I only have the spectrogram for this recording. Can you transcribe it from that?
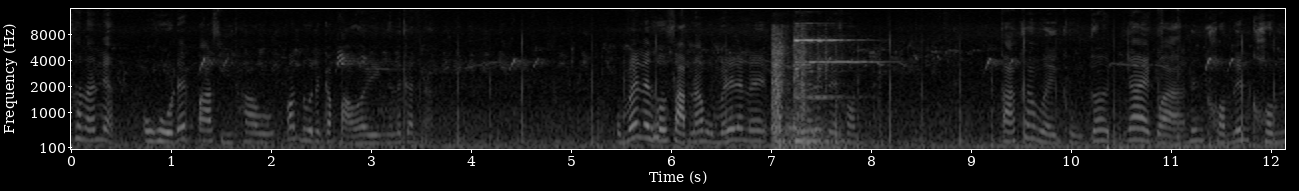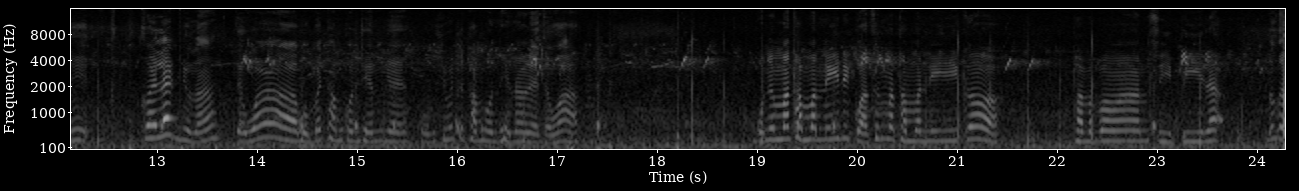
เท่านั้นเนี่ย โอ้โห ได้ปลาสีเทา ก็ดูในกระเป๋าเอาเองกันแล้วกันนะ ผมไม่ได้ในโทรศัพท์นะ ผมไม่ได้เล่นในไม่ได้เล่นในคอม ตาข้างไหวผมก็ง่ายกว่าเล่นคอมเล่นคอมนี่ เคยเล่นอยู่นะ แต่ว่าผมไม่ทำคอนเทนต์ไง ผมคิดว่าจะทำคอนเทนต์อะไรแต่ว่า ผมจะมาทำวันนี้ดีกว่า ซึ่งมาทำวันนี้ก็ผ่านมาประมาณ 4 ปีแล้ว ตั้งแต่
